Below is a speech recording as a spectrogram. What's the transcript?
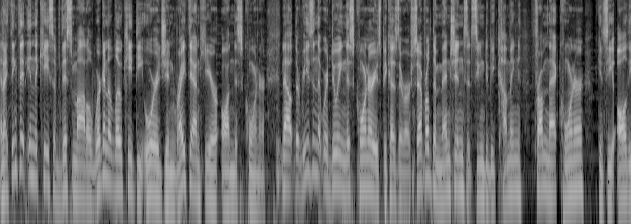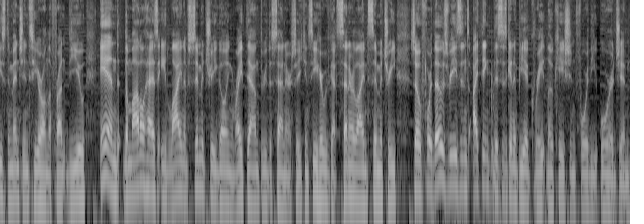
And I think that in the case of this model, we're going to locate the origin right down here on this corner. Now, the reason that we're doing this corner is because there are several dimensions that seem to be coming from that corner. You can see all these dimensions here on the front view, and the model has a line of symmetry going right down through the center. So you can see here we've got center line symmetry. So for those reasons, I think this is going to be a great location for the origin.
